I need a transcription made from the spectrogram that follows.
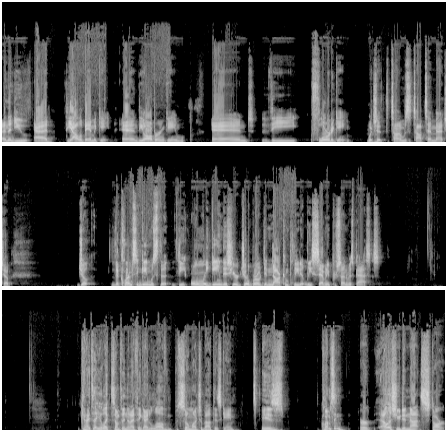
And then you add the Alabama game and the Auburn game and the Florida game, which mm-hmm. at the time was a top 10 matchup. Joe, the Clemson game was the the only game this year Joe Burrow did not complete at least 70% of his passes. Can I tell you like something that I think I love so much about this game is Clemson or LSU did not start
